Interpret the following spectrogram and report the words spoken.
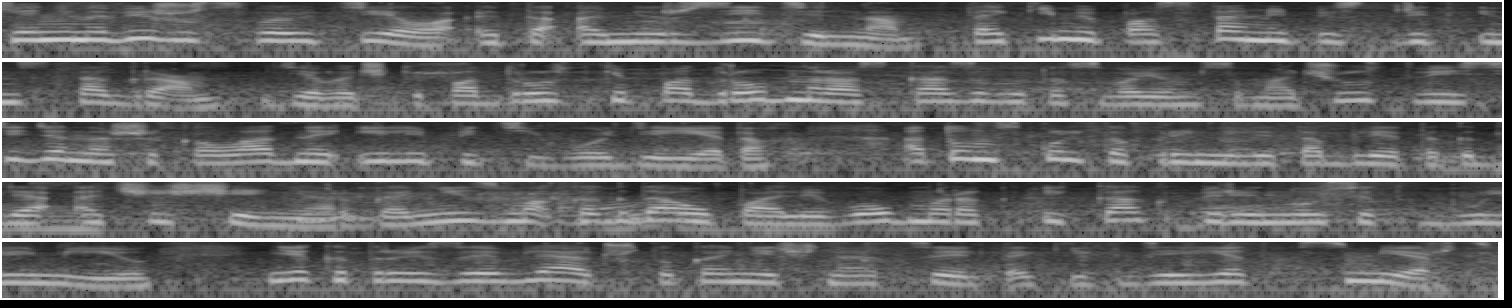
Я ненавижу свое тело, это омерзительно. Такими постами пестрит Инстаграм. Девочки-подростки подробно рассказывают о своем самочувствии, сидя на шоколадной или питьевой диетах. О том, сколько приняли таблеток для очищения организма, когда упали в обморок и как переносят булимию. Некоторые заявляют, что конечная цель таких диет – смерть.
